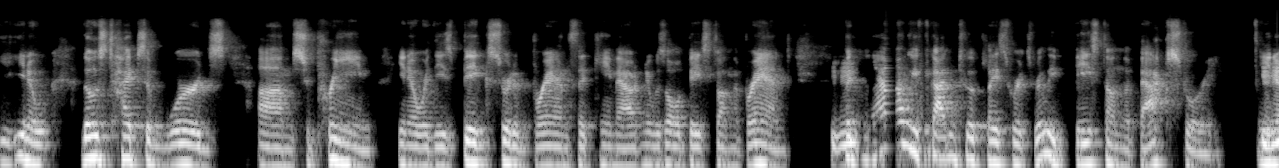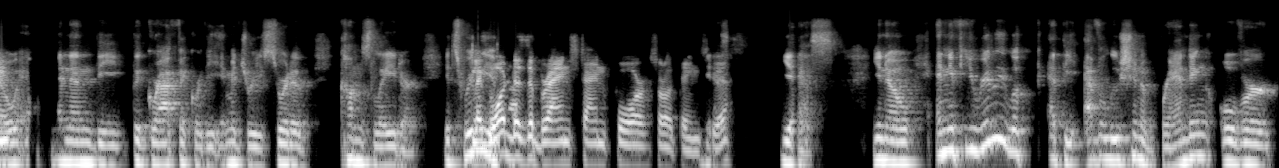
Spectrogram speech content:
you know those types of words um, supreme you know were these big sort of brands that came out and it was all based on the brand Mm-hmm. But now we've gotten to a place where it's really based on the backstory, you mm-hmm. know, and, then the the graphic or the imagery sort of comes later. It's really like what about, does the brand stand for, sort of things. Yes. Yeah? Yes. You know, and if you really look at the evolution of branding over,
